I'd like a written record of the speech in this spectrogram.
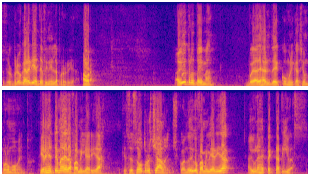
Entonces, lo primero que haría es definir la prioridad. Ahora, hay otro tema, voy a dejar de comunicación por un momento. Tienes el tema de la familiaridad, que ese es otro challenge. Cuando digo familiaridad, hay unas expectativas.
